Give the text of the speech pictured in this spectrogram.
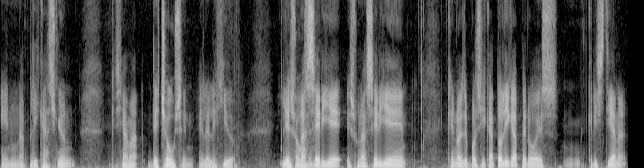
en una aplicación que se llama The Chosen, el elegido. Y The es una serie, es una serie que no es de por sí católica, pero es mm, cristiana,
